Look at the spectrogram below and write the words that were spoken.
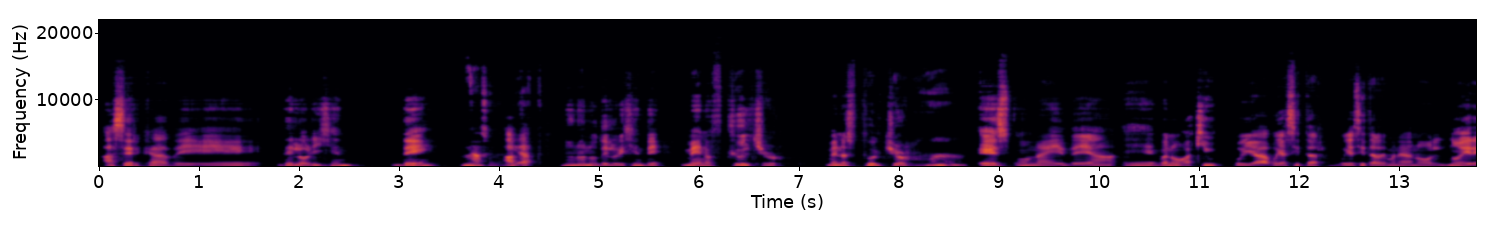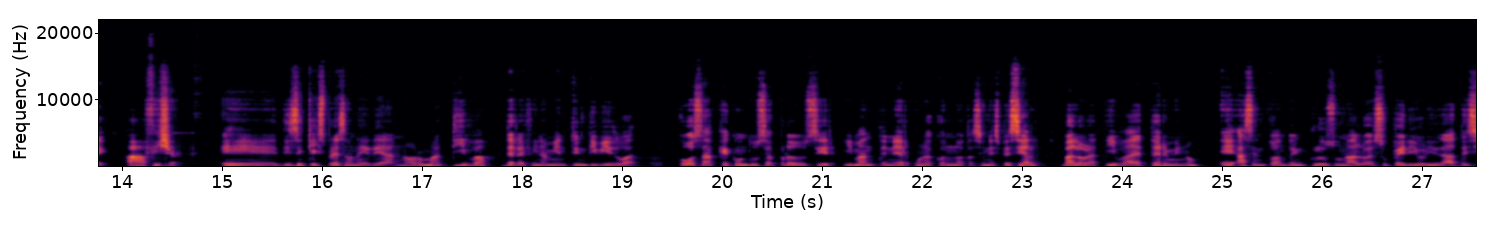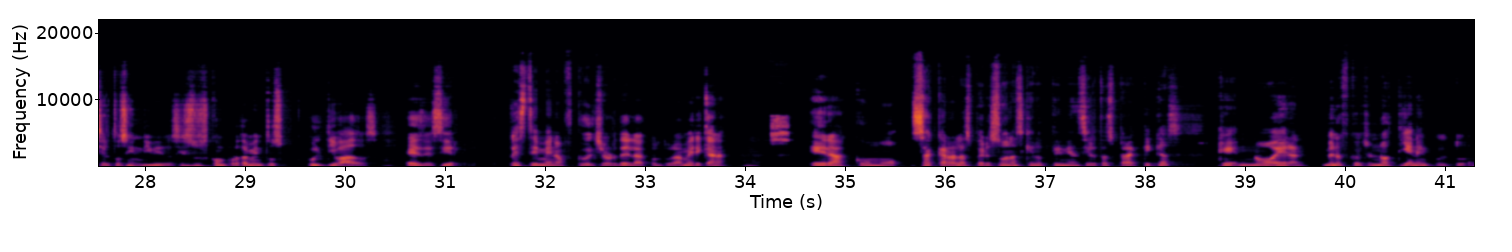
acerca de, del origen de... Nacionalidad. Acá. No, no, no, del origen de Men of Culture. Men of Culture Ah, es una idea, eh, bueno, aquí voy a, voy a citar, voy a citar de manera no, no directa a Fisher. Eh, dice que expresa una idea normativa de refinamiento individual, cosa que conduce a producir y mantener una connotación especial, valorativa de término, eh, acentuando incluso un halo de superioridad de ciertos individuos y sus comportamientos cultivados. Es decir, este Men of Culture de la cultura americana era como sacar a las personas que no tenían ciertas prácticas que no eran Men of Culture, no tienen cultura.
